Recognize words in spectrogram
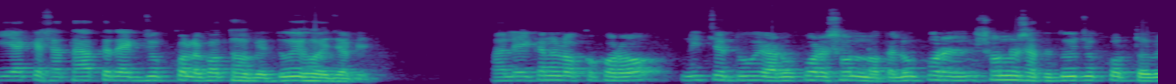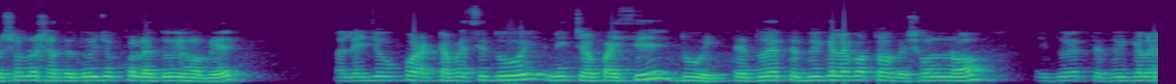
এই একের সাথে হাতের এক যোগ করলে কত হবে? দুই হয়ে যাবে। তাহলে এখানে লক্ষ্য করো, নিচে দুই আর উপরে শূন্য। তাহলে উপরে শূন্যর সাথে দুই যোগ করতে হবে। শূন্যর সাথে দুই যোগ করলে দুই হবে। তাহলে এই যে উপর একটা পাইছি দুই, নিচেও পাইছি দুই। তো দুইয়েতে দুই গেলে কত হবে? শূন্য। এই দুইয়েতে দুই গেলে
